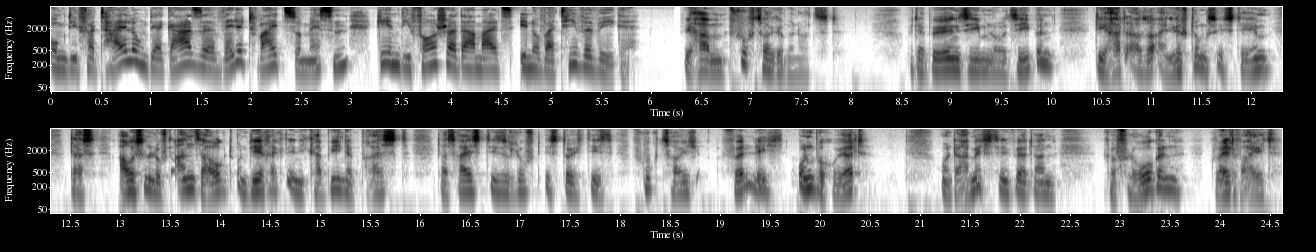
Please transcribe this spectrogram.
Um die Verteilung der Gase weltweit zu messen, gehen die Forscher damals innovative Wege. Wir haben Flugzeuge benutzt. Mit der Boeing 707, die hat also ein Lüftungssystem, das Außenluft ansaugt und direkt in die Kabine presst. Das heißt, diese Luft ist durch dieses Flugzeug völlig unberührt und damit sind wir dann geflogen weltweit.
